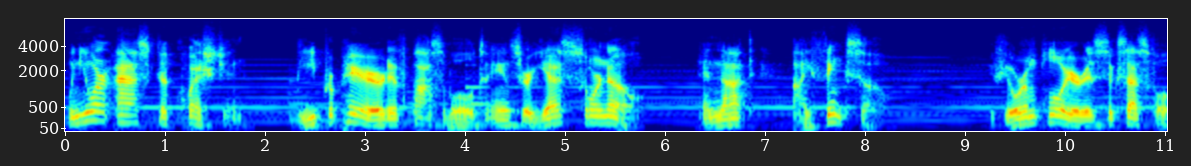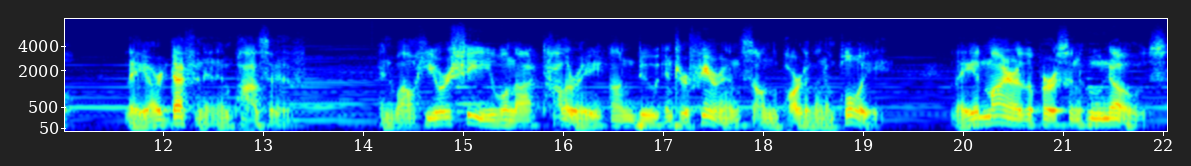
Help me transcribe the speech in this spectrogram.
When you are asked a question, be prepared, if possible, to answer yes or no, and not I think so. If your employer is successful, they are definite and positive. And while he or she will not tolerate undue interference on the part of an employee, they admire the person who knows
